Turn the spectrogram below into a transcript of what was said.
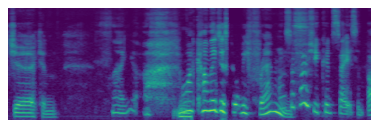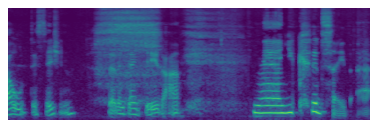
jerk and. Like, ah, why can't they just all be friends? I suppose you could say it's a bold decision that they don't do that. Yeah, you could say that.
